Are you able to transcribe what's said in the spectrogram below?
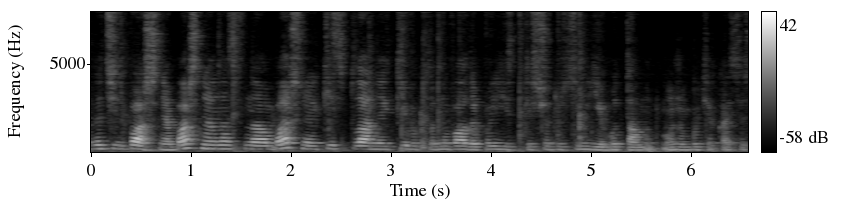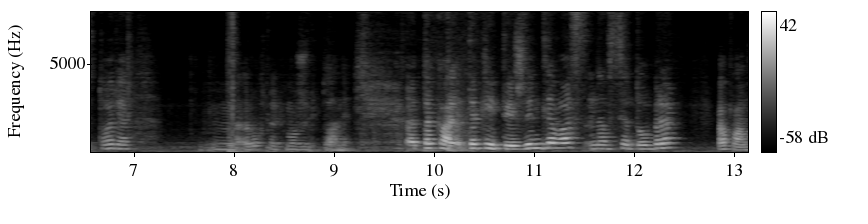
Значить, башня. Башня у нас на башню, якісь плани, які ви планували поїздки щодо сім'ї. От там от може бути якась історія. Рухнуть можуть плани. Е, Така, такий тиждень для вас. На все добре. Па-па.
